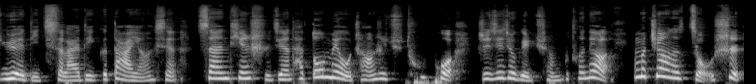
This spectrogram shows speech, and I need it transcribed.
月底起来的一个大阳线，三天时间它都没有尝试去突破，直接就给全部吞掉了。那么这样的走势，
